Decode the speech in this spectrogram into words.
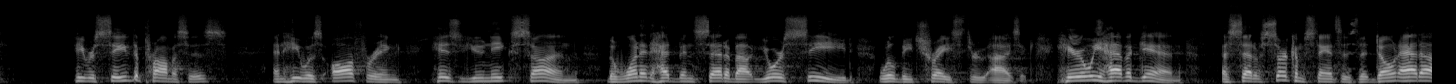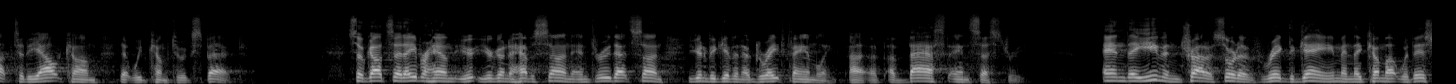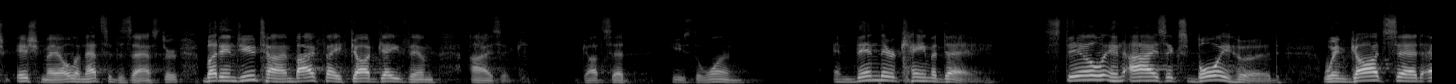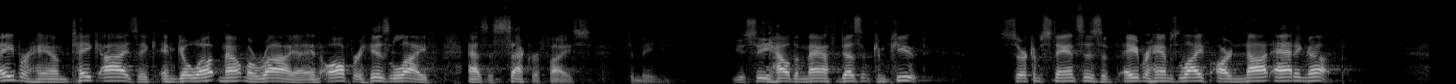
He received the promises, and he was offering his unique son, the one it had been said about your seed will be traced through Isaac. Here we have again a set of circumstances that don't add up to the outcome that we'd come to expect. So God said, Abraham, you're, you're, going to have a son, and through that son, you're going to be given a great family, a, a vast ancestry. And they even try to sort of rig the game, and they come up with Ish- Ishmael, and that's a disaster. But in due time, by faith, God gave them Isaac. God said, He's the one. And then there came a day, still in Isaac's boyhood, when God said, Abraham, take Isaac and go up Mount Moriah and offer his life as a sacrifice to me. You see how the math doesn't compute. Circumstances of Abraham's life are not adding up.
